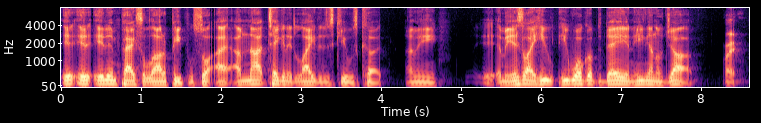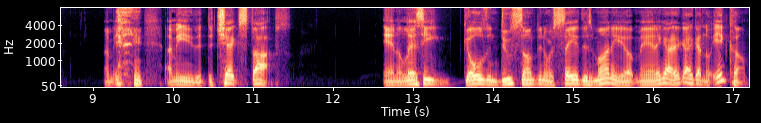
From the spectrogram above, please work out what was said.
it, it, it impacts a lot of people. So I, I'm not taking it light that this kid was cut. I mean, I mean, it's like he he woke up today and he got no job. Right. I mean, I mean, the, the check stops, and unless he goes and do something or save this money up, man, they got they got, got no income.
